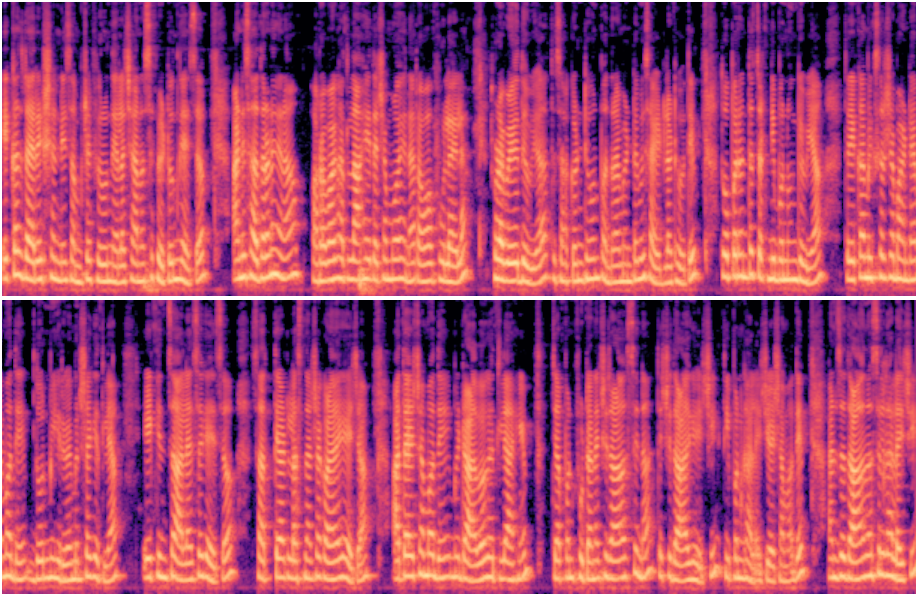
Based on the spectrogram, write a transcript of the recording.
एकाच डायरेक्शनने चमचा फिरून याला छान असं फेटून घ्यायचं. आणि साधारण आहे ना रवा घातला आहे त्याच्यामुळे आहे ना रवा फुलायला थोडा वेळ देऊया. तर झाकण ठेवून पंधरा मिनटं मी साईडला ठेवते. तोपर्यंत चटणी बनवून घेऊया. तर एका मिक्सरच्या भांड्यामध्ये दोन मी हिरव्या मिरच्या घेतल्या. एक इंच आल्याचं घ्यायचं. सात ते आठ लसणाच्या कळ्या घ्यायच्या. आता याच्यामध्ये मी डाळवं घेतली आहे. जे आपण फुटाण्याची डाळ असते ना त्याची डाळ घ्यायची. ती पण घालायची याच्यामध्ये. आणि जर डाळ नसेल घालायची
